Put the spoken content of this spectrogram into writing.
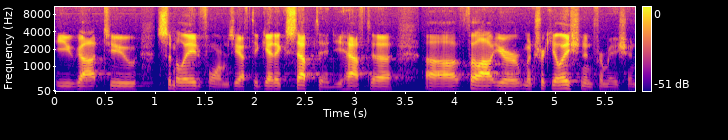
You got to submit aid forms. You have to get accepted. You have to uh, fill out your matriculation information.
